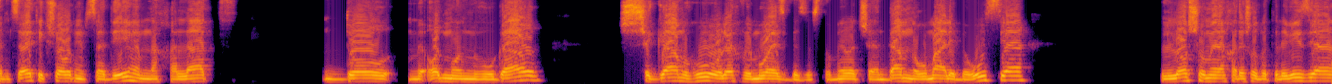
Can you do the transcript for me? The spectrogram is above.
אמצעי תקשורת ממסדיים הם נחלת דור מאוד מאוד מבוגר, שגם הוא הולך ומואס בזה. זאת אומרת שאדם נורמלי ברוסיה לא שומע חדשות בטלוויזיה,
